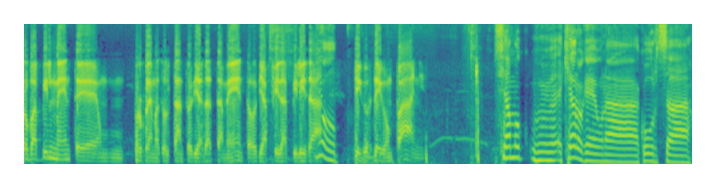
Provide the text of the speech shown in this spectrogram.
probabilmente è un problema soltanto di adattamento di affidabilità Io- di- dei compagni Siamo, eh, è chiaro che è una corsa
